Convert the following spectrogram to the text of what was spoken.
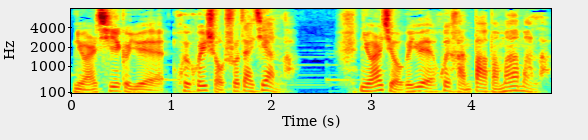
女儿七个月会挥手说再见了，女儿九个月会喊爸爸妈妈了。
